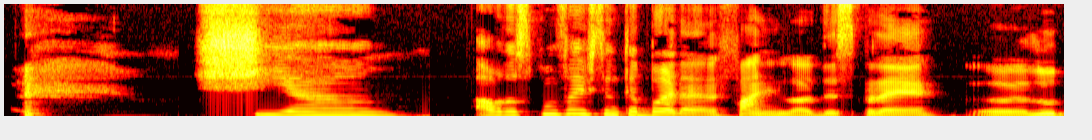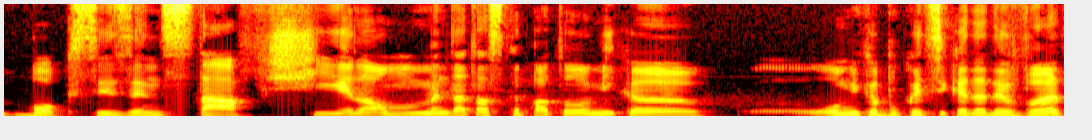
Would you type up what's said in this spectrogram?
și uh, au răspuns la niște întrebări ale fanilor despre uh, loot boxes and stuff și la un moment dat a scăpat o mică, o mică bucățică de adevăr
